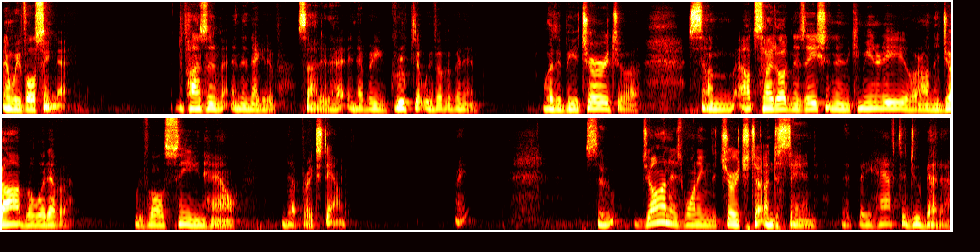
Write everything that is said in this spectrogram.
And we've all seen that the positive and the negative side of that in every group that we've ever been in, whether it be a church or some outside organization in the community or on the job or whatever. We've all seen how that breaks down. Right? So, John is wanting the church to understand that they have to do better,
